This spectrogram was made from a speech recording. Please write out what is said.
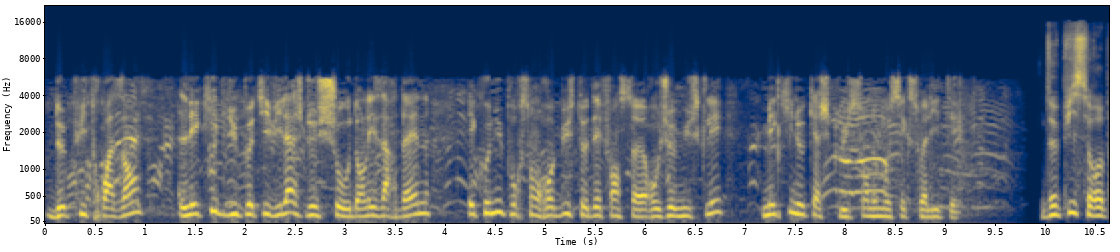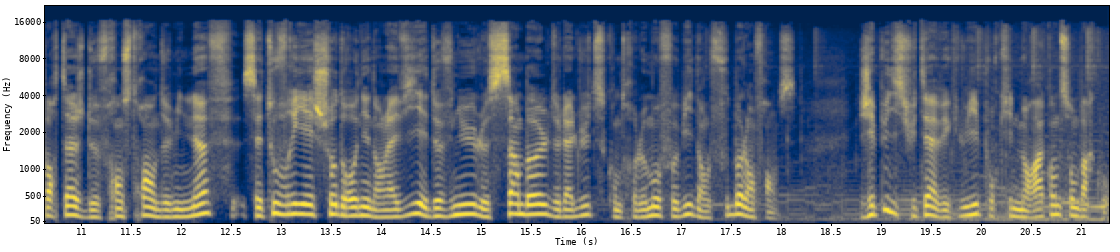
Depuis trois ans, l'équipe du petit village de Chaux dans les Ardennes est connue pour son robuste défenseur au jeu musclé, mais qui ne cache plus son homosexualité. Depuis ce reportage de France 3 en 2009, cet ouvrier chaudronnier dans la vie est devenu le symbole de la lutte contre l'homophobie dans le football en France. J'ai pu discuter avec lui pour qu'il me raconte son parcours.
